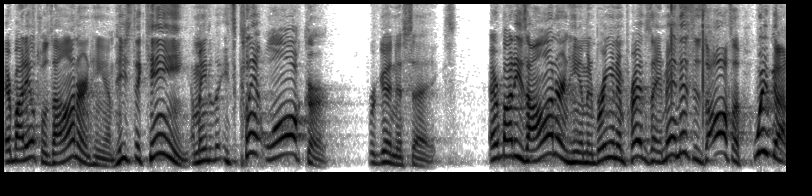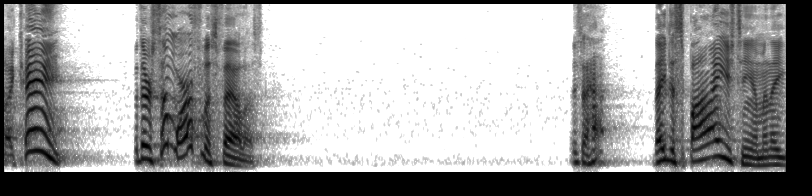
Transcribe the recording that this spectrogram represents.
Everybody else was honoring him. He's the king. I mean, he's Clint Walker, for goodness sakes. Everybody's honoring him and bringing him presents, saying, man, this is awesome. We've got a king. But there's some worthless fellas. They said, they despised him and they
